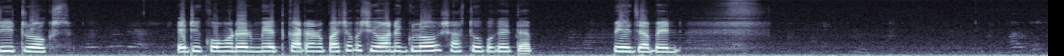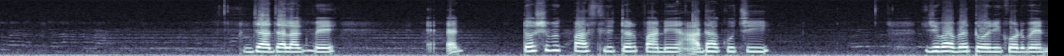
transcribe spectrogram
ডিট্রক্স এটি কোমরের মেদ কাটানোর পাশাপাশি অনেকগুলো স্বাস্থ্য উপকারিতা পেয়ে যাবেন। যা যা লাগবে। এক দশমিক পাঁচ লিটার পানি, আধা কুচি যেভাবে তৈরি করবেন,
